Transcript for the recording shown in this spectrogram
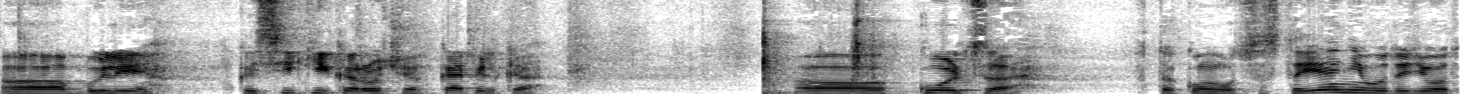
а, были косяки, короче, капелька, а, кольца в таком вот состоянии, вот эти вот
